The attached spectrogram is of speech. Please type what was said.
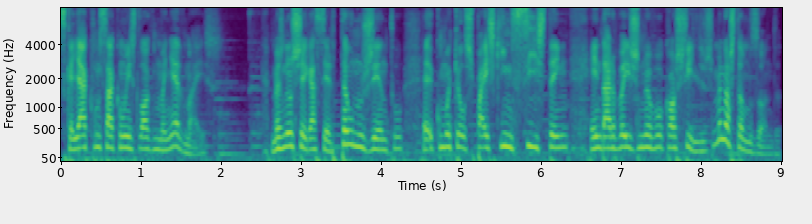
Se calhar começar com isto logo de manhã é demais mas não chega a ser tão nojento eh, como aqueles pais que insistem em dar beijos na boca aos filhos. Mas nós estamos onde?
